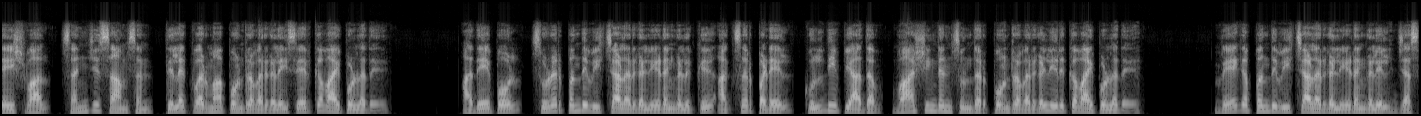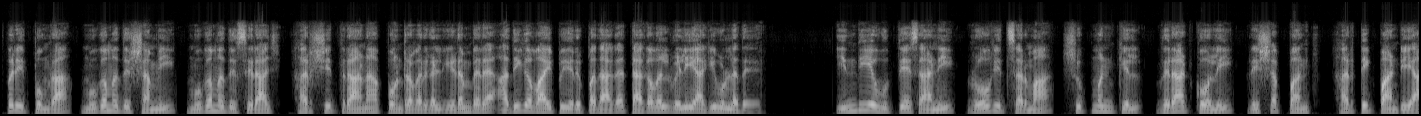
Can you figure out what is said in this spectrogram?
ஜெய்ஷ்வால் சஞ்சு சாம்சன் திலக் வர்மா போன்றவர்களை சேர்க்க வாய்ப்புள்ளது. அதேபோல் சுழற்பந்து வீச்சாளர்கள் இடங்களுக்கு அக்சர் படேல் குல்தீப் யாதவ் வாஷிங்டன் சுந்தர் போன்றவர்கள் இருக்க வாய்ப்புள்ளது. வேகப்பந்து வீச்சாளர்கள் இடங்களில் ஜஸ்பரித் பும்ரா முகமது ஷமி முகமது சிராஜ் ஹர்ஷித் ராணா போன்றவர்கள் இடம்பெற அதிக வாய்ப்பு இருப்பதாக தகவல் வெளியாகி உள்ளது. இந்திய உத்தேச அணி Rohit Sharma Shubman Gill Virat Kohli Rishabh Pant Hardik Pandya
